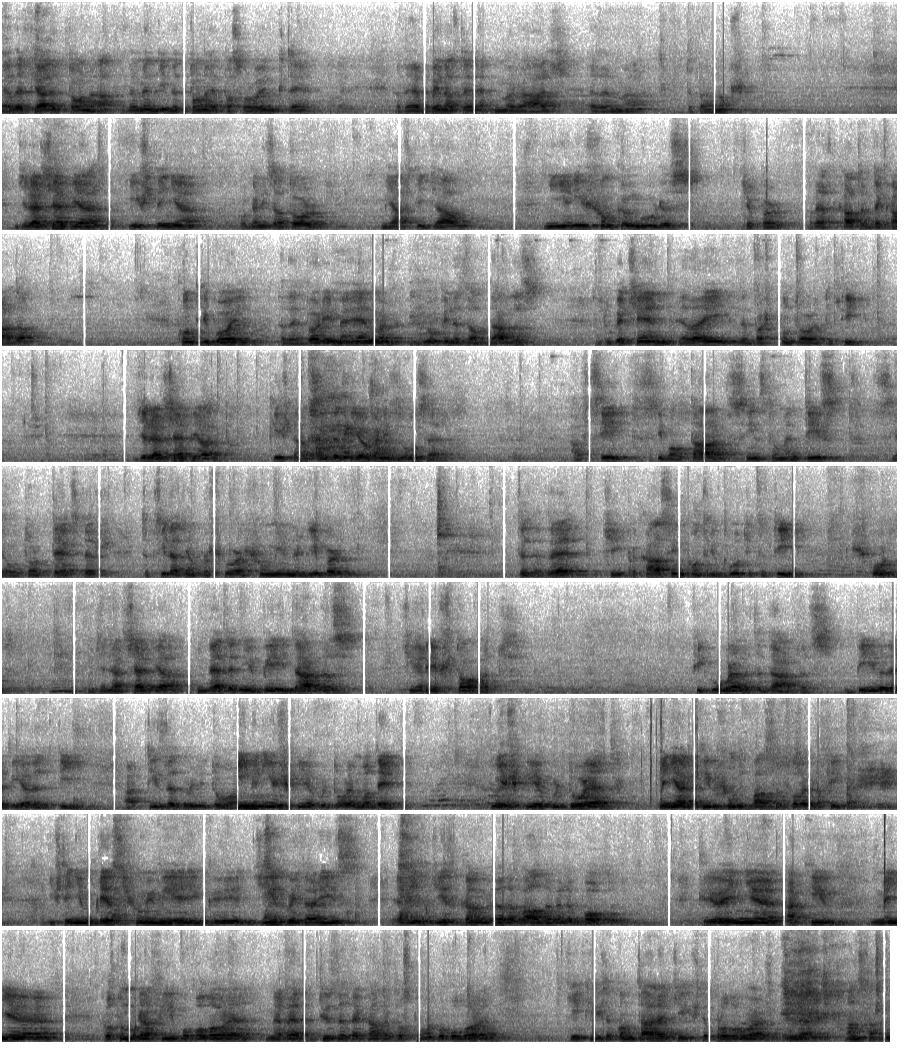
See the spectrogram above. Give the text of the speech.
edhe fjalët tona dhe mendimet tona e pasurojnë këtë dhe e bëjnë atë më real edhe më të pranueshëm. Xhelal Çerpja ishte një organizator mjaft i gjallë, një njeri shumë këmbëngulës që për rreth katër dekada kontribuoi dhe bëri me emër grupin e Zall-Dardhës, duke qenë edhe ai dhe bashkëpunëtorë të tij. Xhelal Çerpja kishte aftësitë e tij organizuese aftësitë si valltar, si instrumentist, si autor tekstesh, të cilat janë përshkruar shumë mirë në libër dhe që i përkasin kontributit të tij. Shkurt, Xhelal Çerpja mbetet një bir i Dardhës që i rreshtohet. figurave të Dardhës, bijve dhe bijave të tij, artistëve të merituar, krijimin e një shtëpie kulture model, një shtëpie kulture me një arkiv shumë të pasur fotografikash. Ishte një mbledhës shumë i mirë i gjithë veprimtarisë e të gjithë këngëve dhe valleve në popull. Krijoi një arkiv me një kostumografi popullore me rreth dyzet e katër kostume popullore, që kishte kombëtare që i kishte prodhuar në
